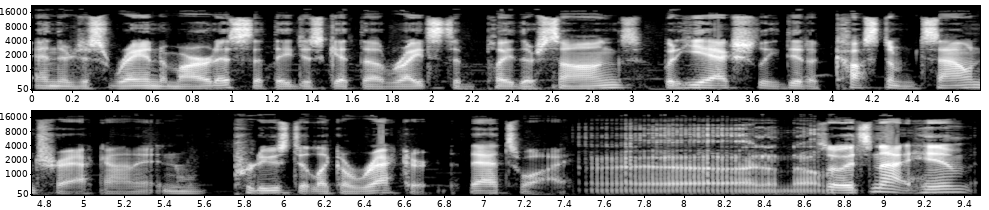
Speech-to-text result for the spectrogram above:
and they're just random artists that they just get the rights to play their songs. But he actually did a custom soundtrack on it and produced it like a record. That's why. Uh, I don't know. So it's not him.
